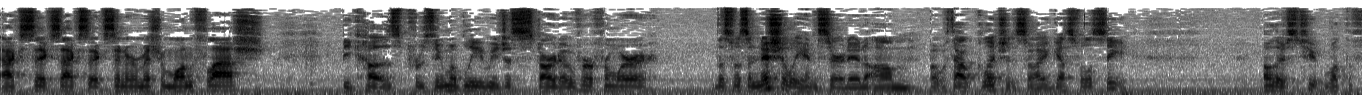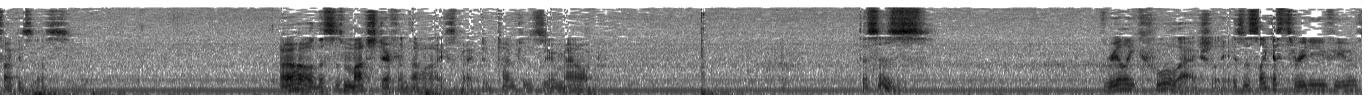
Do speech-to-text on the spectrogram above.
Act 6, Act 6 Intermission 1 flash, because presumably we just start over from where this was initially inserted, um, but without glitches, so I guess we'll see. Oh, there's two. What the fuck is this? Oh, this is much different than what I expected. Time to zoom out. This is really cool, actually. Is this like a 3D view of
